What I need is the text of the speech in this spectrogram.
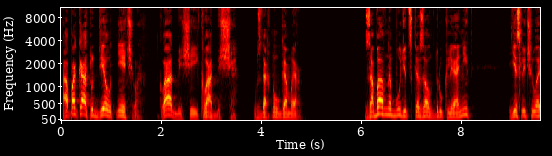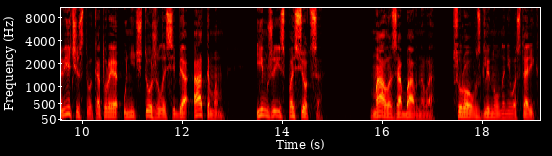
А пока тут делать нечего. Кладбище и кладбище, вздохнул Гомер. Забавно будет, сказал вдруг Леонид, если человечество, которое уничтожило себя атомом, им же и спасется. Мало забавного, сурово взглянул на него старик.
